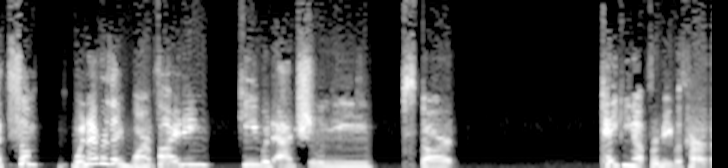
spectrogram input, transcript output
at some, whenever they weren't fighting, he would actually start taking up for me with her,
